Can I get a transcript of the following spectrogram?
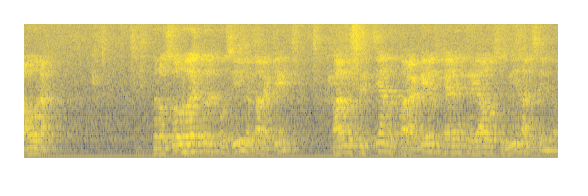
Ahora, pero solo esto es posible para qué? Para los cristianos, para aquellos que han entregado su vida al Señor.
